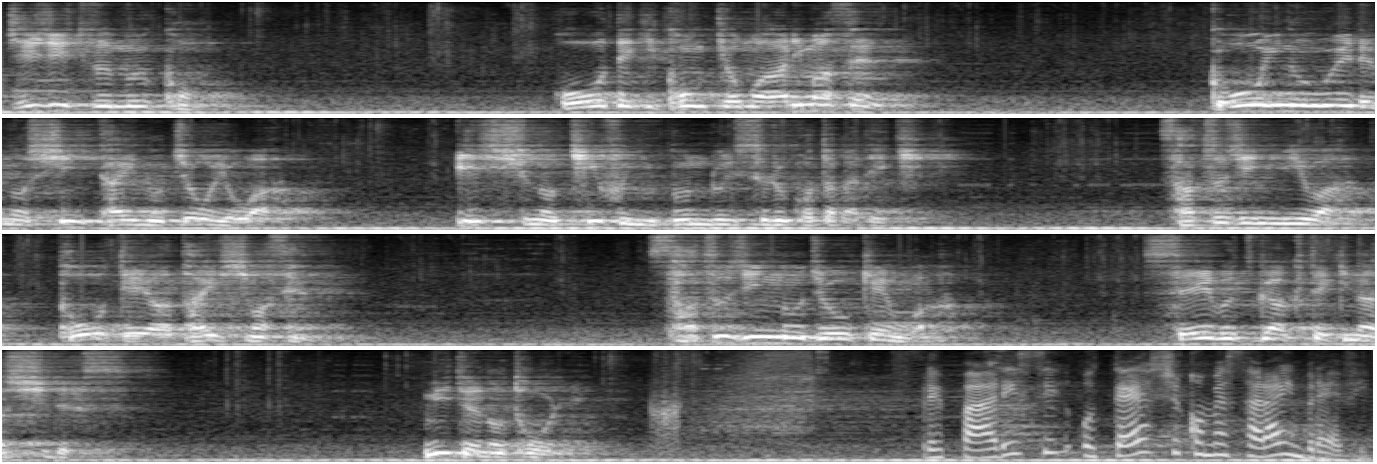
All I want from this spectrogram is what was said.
事実無根法的根拠もありません。合意の上での身体の贈与は一種の寄付に分類することができ殺人には到底値しません。殺人の条件は生物学的な死です。見ての通り。Prepare-se, o teste começará em breve.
